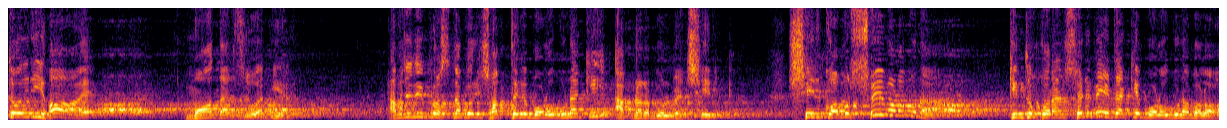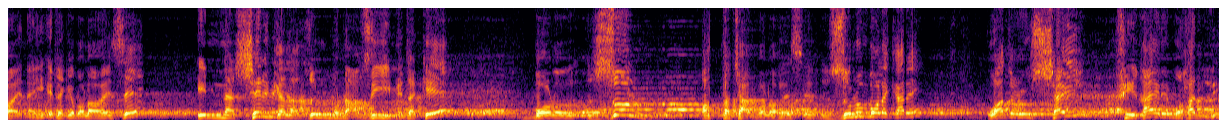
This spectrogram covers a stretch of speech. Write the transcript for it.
তৈরি হয় মদ আর জুয়া দিয়া। আমি যদি প্রশ্ন করি সব থেকে বড় গুণা কি? আপনারা বলবেন শির্ক। শির্ক অবশ্যই বড় গুণা। কিন্তু কোরআন শরীফে এটাকে বড় গুণা বলা হয় নাই। এটাকে বলা হয়েছে, ইন্না শিরকালা জুলমুন আজিম এটাকে বড় জুল অত্যাচার বলা হয়েছে। জুলুম বলে কারে? ফি মুহাল্লি।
